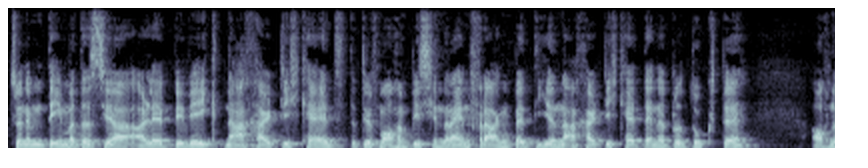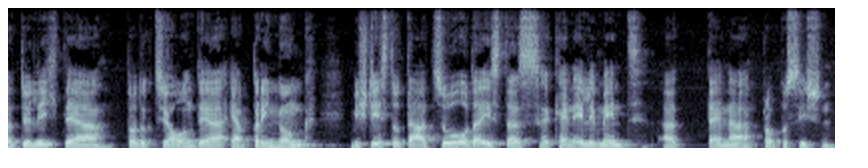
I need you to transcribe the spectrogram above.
zu einem Thema, das ja alle bewegt, Nachhaltigkeit. Da dürfen wir auch ein bisschen reinfragen bei dir, Nachhaltigkeit deiner Produkte, auch natürlich der Produktion, der Erbringung. Wie stehst du dazu oder ist das kein Element äh, deiner Proposition?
